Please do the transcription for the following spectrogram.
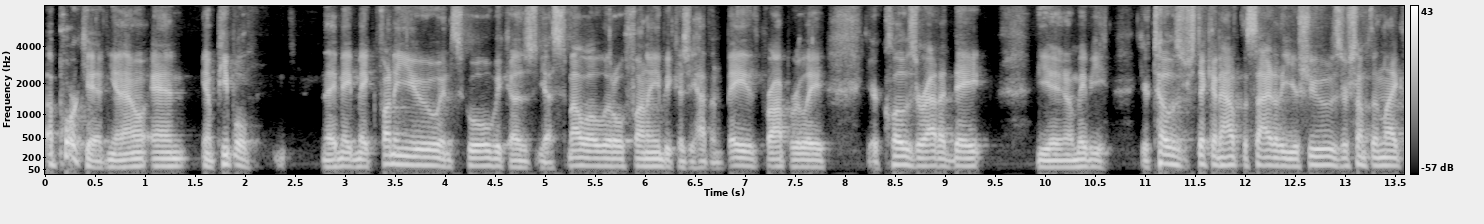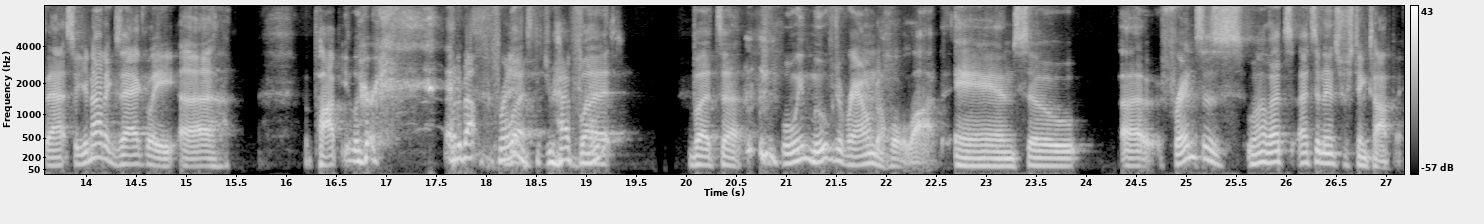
a poor kid you know and you know people they may make fun of you in school because you smell a little funny because you haven't bathed properly your clothes are out of date you know maybe your toes are sticking out the side of your shoes or something like that so you're not exactly uh, popular what about friends? But- Did you have but friends? but uh, well we moved around a whole lot and so uh, friends is well that's that's an interesting topic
